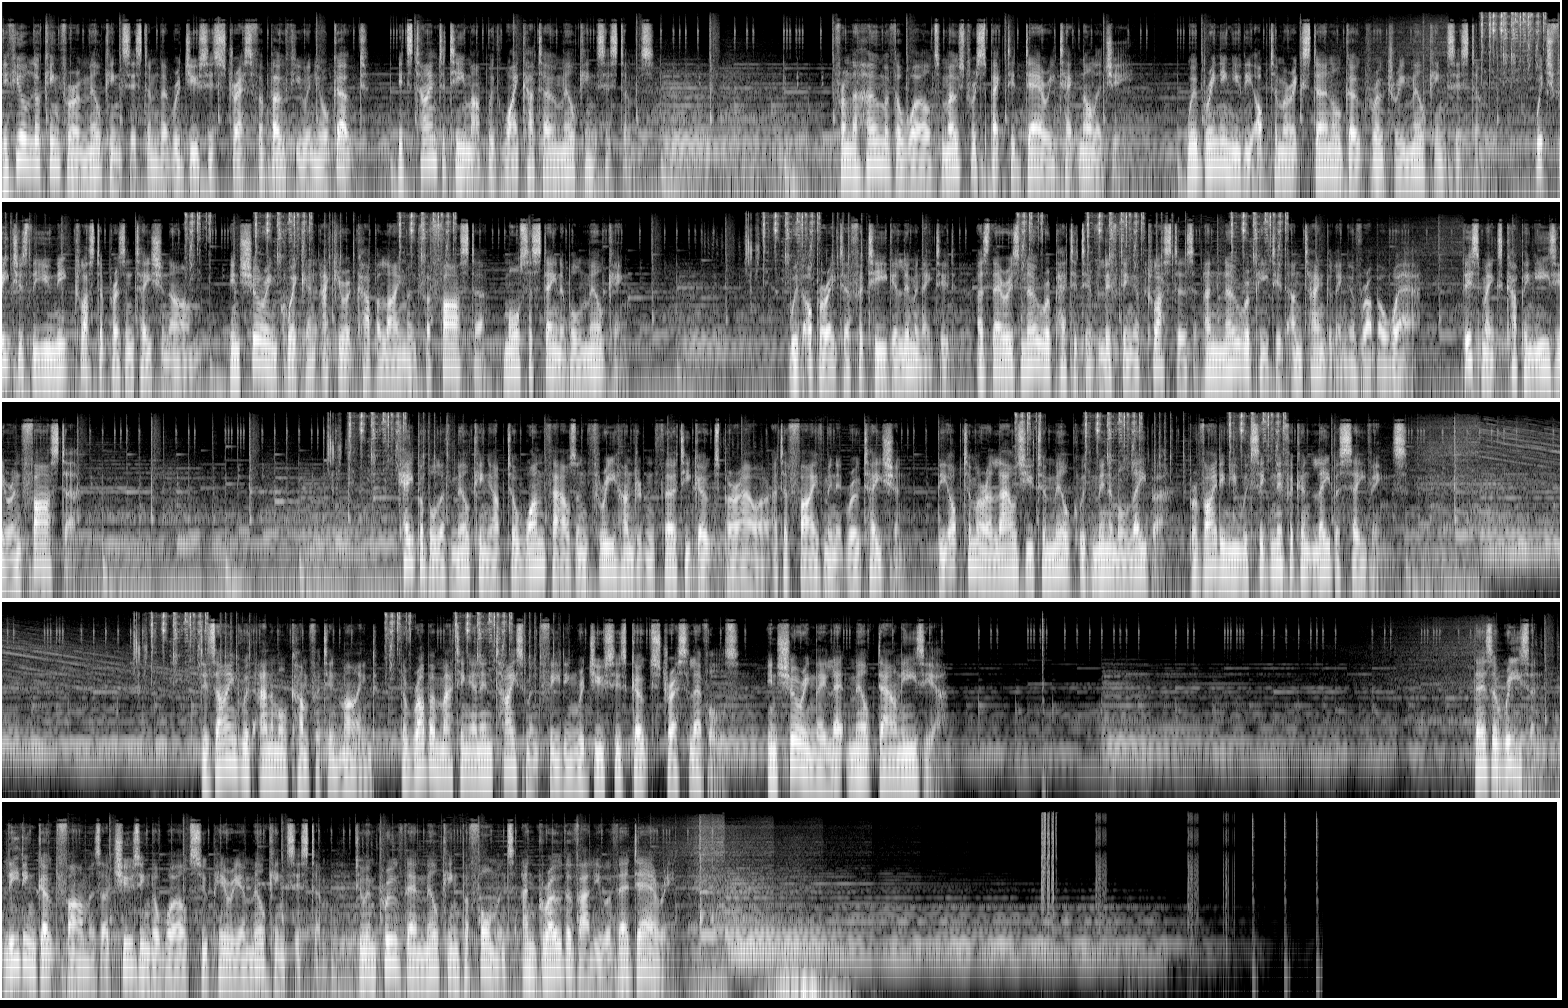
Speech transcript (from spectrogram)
If you're looking for a milking system that reduces stress for both you and your goat, it's time to team up with Waikato Milking Systems. From the home of the world's most respected dairy technology, we're bringing you the Optima External Goat Rotary Milking System, which features the unique cluster presentation arm, ensuring quick and accurate cup alignment for faster, more sustainable milking. With operator fatigue eliminated, as there is no repetitive lifting of clusters and no repeated untangling of rubber ware. This makes cupping easier and faster. Capable of milking up to 1,330 goats per hour at a 5-minute rotation, the Optima allows you to milk with minimal labor, providing you with significant labor savings. Designed with animal comfort in mind, the rubber matting and enticement feeding reduces goat stress levels, ensuring they let milk down easier. There's a reason, leading goat farmers are choosing the world's superior milking system to improve their milking performance and grow the value of their dairy.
